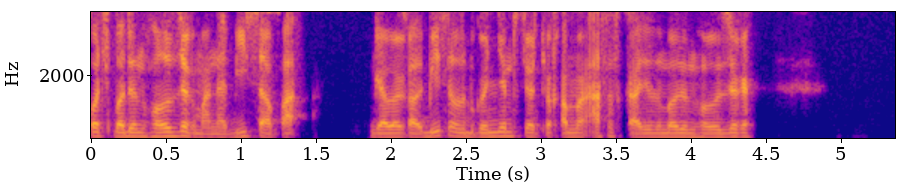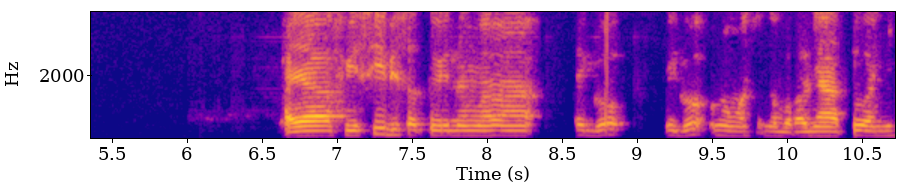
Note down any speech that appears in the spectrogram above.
coach Baden-Holzer mana bisa pak? Gak bakal bisa LeBron James cocok sama asas keadilan Baden-Holzer. Kayak visi disatuin sama ego. Ego nggak masuk nggak bakal nyatu aja.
